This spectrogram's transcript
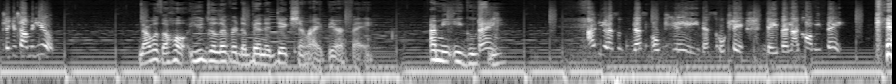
take your time to heal. That was a whole. You delivered the benediction right there, Ife. I mean, Egusi. I think that's that's okay. That's okay. They better not call me Ife.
